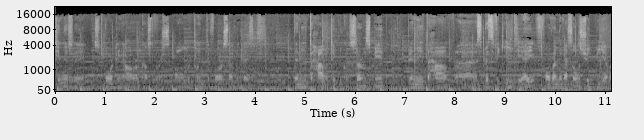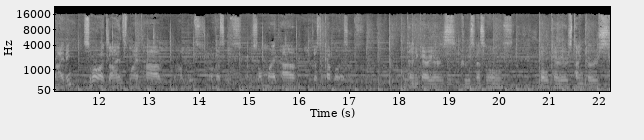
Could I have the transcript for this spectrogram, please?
supporting our customers on a 24-7 basis. They need to have a typical service speed, they need to have a specific ETA for when the vessels should be arriving. Some of our clients might have hundreds of vessels and some might have just a couple of vessels. Container carriers, cruise vessels, bulk carriers, tankers,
